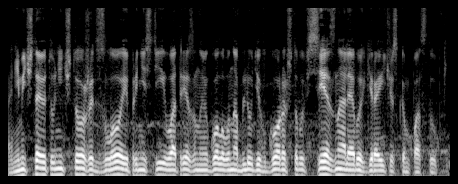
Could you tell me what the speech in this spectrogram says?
Они мечтают уничтожить зло и принести его отрезанную голову на блюде в город, чтобы все знали об их героическом поступке.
